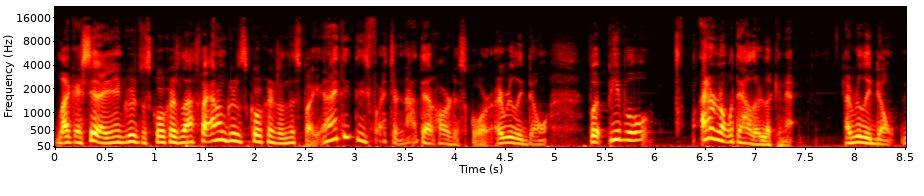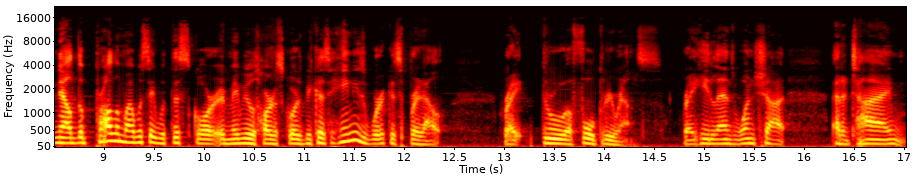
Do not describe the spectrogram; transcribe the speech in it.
like I said, I didn't agree with the scorecards last fight. I don't agree with the scorecards on this fight. And I think these fights are not that hard to score. I really don't. But people, I don't know what the hell they're looking at. I really don't. Now, the problem I would say with this score, and maybe it was harder score, is because Haney's work is spread out, right, through a full three rounds, right? He lands one shot at a time,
